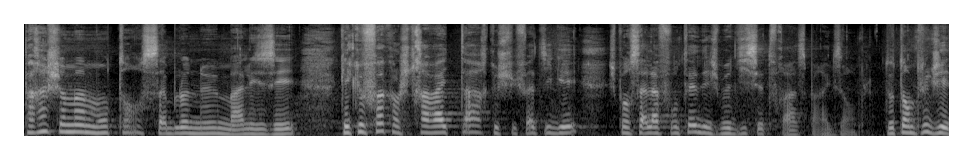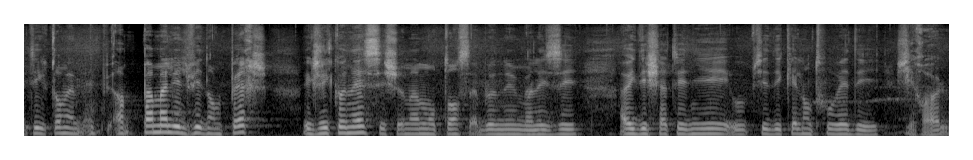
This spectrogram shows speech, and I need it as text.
par un chemin montant, sablonneux, malaisé. Quelquefois, quand je travaille tard, que je suis fatiguée, je pense à La Fontaine et je me dis cette phrase, par exemple. D'autant plus que j'ai été quand même pas mal élevée dans le Perche et que je les connais, ces chemins montants, sablonneux, malaisés, avec des châtaigniers au pied desquels on trouvait des girolles.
